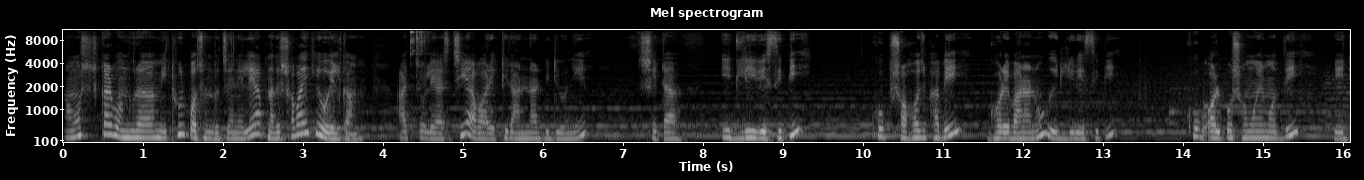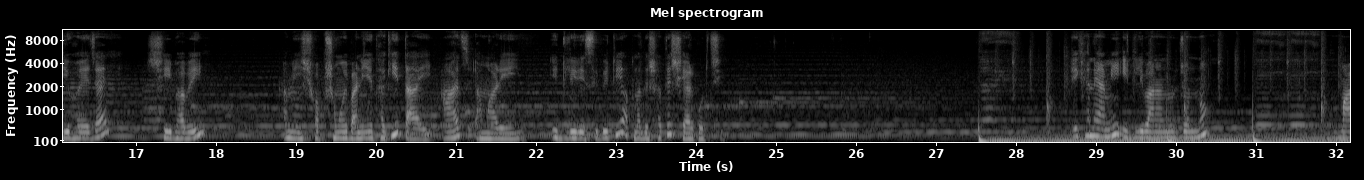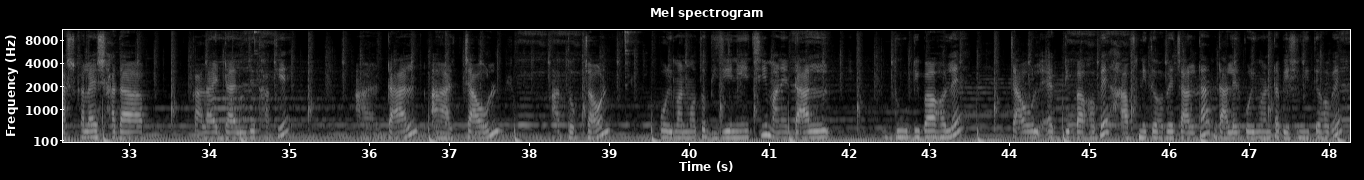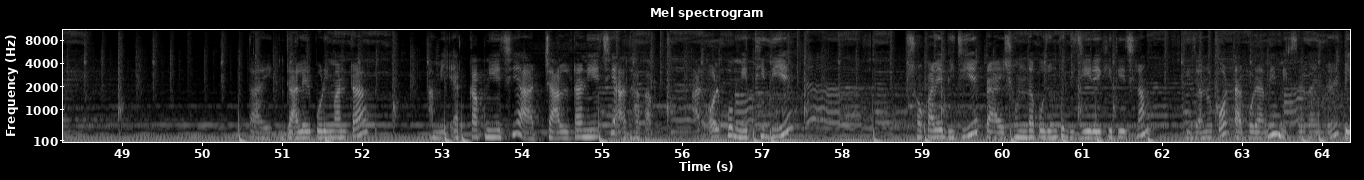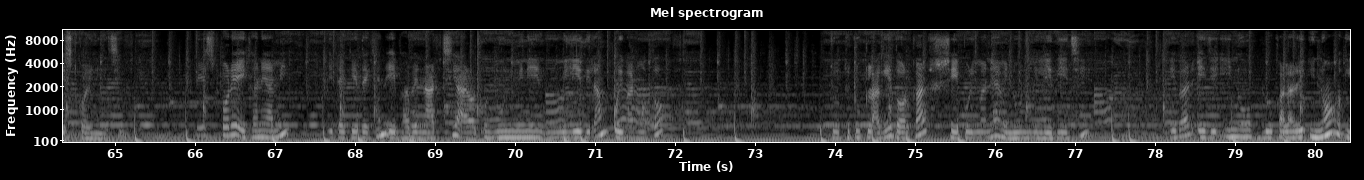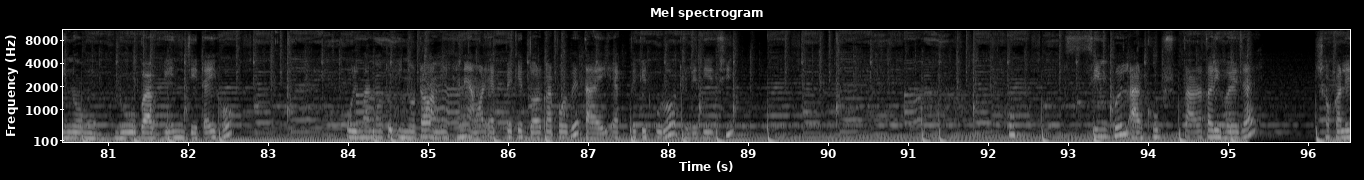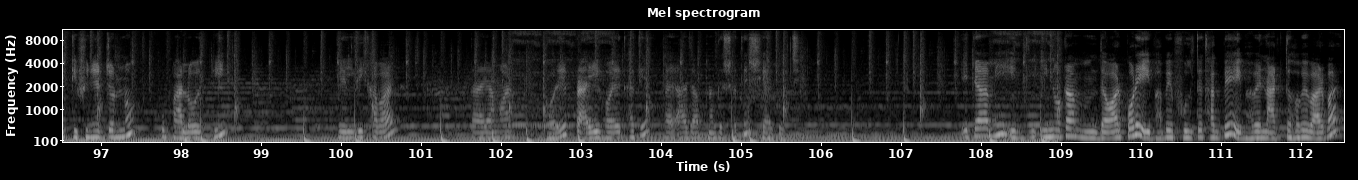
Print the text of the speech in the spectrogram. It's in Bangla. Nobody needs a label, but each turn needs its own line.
নমস্কার বন্ধুরা, মিঠুর পছন্দ চ্যানেলে আপনাদের সবাইকে ওয়েলকাম। আজ চলে আসছি আবার একটি রান্নার ভিডিও নিয়ে। সেটা ইডলি রেসিপি। খুব সহজভাবেই ঘরে বানানো ইডলি রেসিপি। খুব অল্প সময়ের মধ্যেই রেডি হয়ে যায়। সেইভাবেই আমি সব সময় বানিয়ে থাকি, তাই আজ আমার এই ইডলি রেসিপিটি আপনাদের সাথে শেয়ার করছি। এখানে আমি ইডলি বানানোর জন্য মাসকালায় সাদা কালায় ডাল যে থাকে, আর ডাল আর চাউল আতক চাউল পরিমাণ মতো ভিজিয়ে নিয়েছি। মানে ডাল দু ডিবা হলে চাউল এক ডিব্বা হবে, হাফ নিতে হবে চালটা, ডালের পরিমাণটা বেশি নিতে হবে। তাই ডালের পরিমাণটা আমি এক কাপ নিয়েছি আর চালটা নিয়েছি আধা কাপ। আর অল্প মেথি দিয়ে সকালে ভিজিয়ে প্রায় সন্ধ্যা পর্যন্ত ভিজিয়ে রেখে দিয়েছিলাম। ভিজানোর পর তারপরে আমি মিক্সার গ্রাইন্ডারে পেস্ট করে নিয়েছি। পেস্ট করে এখানে আমি এটাকে দেখেন এইভাবে নাড়ছি আর অল্প নুন মিনিয়ে মিলিয়ে দিলাম পরিমাণ মতো। যতটুক লাগে দরকার, সেই পরিমাণে আমি নুন মিলিয়ে দিয়েছি। এবার এই যে ইনো, ব্লু কালারের ইনো ইনো ব্লু বা গ্রিন যেটাই হোক পরিমাণ মতো ইনোটাও আমি এখানে আমার এক প্যাকেট দরকার পড়বে, তাই এক প্যাকেট পুরো ঢেলে দিয়েছি। খুব সিম্পল আর খুব তাড়াতাড়ি হয়ে যায়। সকালের টিফিনের জন্য খুব ভালো একটি হেলদি খাবার। তাই আমার ঘরে প্রায়ই হয়ে থাকে, তাই আজ আপনাদের সাথে শেয়ার করছি। এটা আমি ইনোটা দেওয়ার পরে এইভাবে ফুলতে থাকবে, এইভাবে নাড়তে হবে বারবার।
